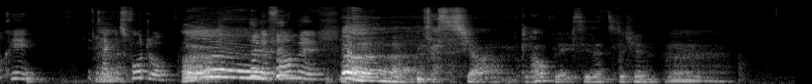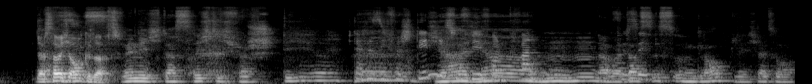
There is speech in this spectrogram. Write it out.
Okay, ich zeig das Foto. Eine Formel. Das ist ja unglaublich. Sie setzt sich hin. Das habe ich auch gesagt. Wenn ich das richtig verstehe. Ich dachte, Sie verstehen nicht Ja, so viel ja, von Quanten. mhm, aber das ist unglaublich. Also,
